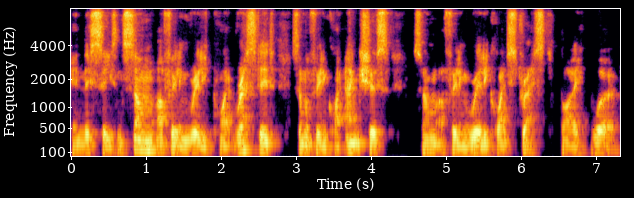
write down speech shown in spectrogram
in this season. Some are feeling really quite rested, some are feeling quite anxious, some are feeling really quite stressed by work.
